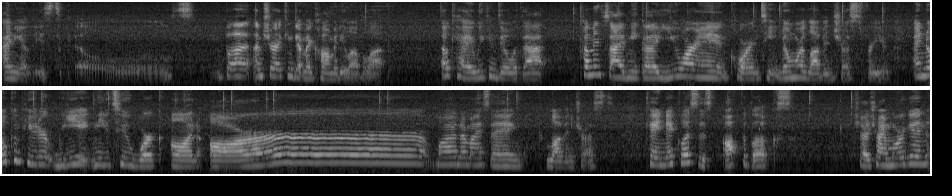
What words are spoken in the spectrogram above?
any of these skills, but I'm sure I can get my comedy level up. Okay, we can deal with that. Come inside, Mika. You are in quarantine. No more love interest for you. And no computer. We need to work on our... What am I saying? Love interest. Okay, Nicholas is off the books. Should I try Morgan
